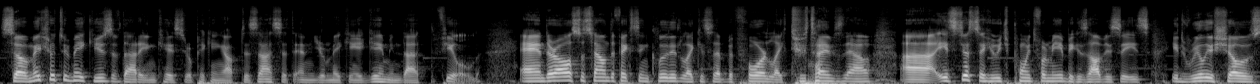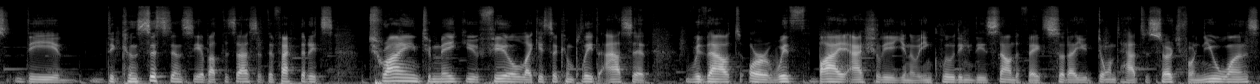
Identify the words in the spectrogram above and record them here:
So make sure to make use of that in case you're picking up this asset and you're making a game in that field. And there are also sound effects included, like I said before, like two times now. Uh, it's just a huge point for me because obviously it's it really shows the the consistency about this asset. The fact that it's trying to make you feel like it's a complete asset without or with by actually you know including these sound effects so that you don't have to search for new ones.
